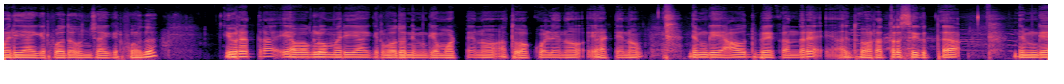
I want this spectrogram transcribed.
ಮರಿ ಆಗಿರ್ಬೋದು ಹುಂಜಾಗಿರ್ಬೋದು ಇವ್ರ ಹತ್ರ ಯಾವಾಗಲೂ ಮರಿ ಆಗಿರ್ಬೋದು ನಿಮಗೆ ಮೊಟ್ಟೆನೋ ಅಥವಾ ಕೋಳಿನೋ, ಯಾಟೆನೋ, ನಿಮಗೆ ಯಾವ್ದು ಬೇಕಂದರೆ ಅದು ಅವ್ರ ಹತ್ರ ಸಿಗುತ್ತೆ. ನಿಮಗೆ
